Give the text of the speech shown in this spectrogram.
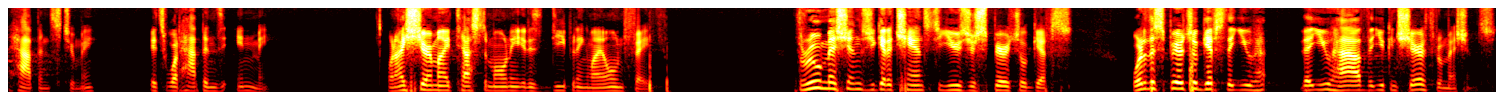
happens to me, it's what happens in me. When I share my testimony, it is deepening my own faith. Through missions, you get a chance to use your spiritual gifts. What are the spiritual gifts that you, ha- that you have that you can share through missions?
